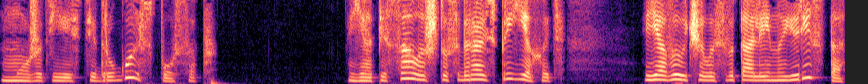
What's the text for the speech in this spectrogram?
Может, есть и другой способ. Я писала, что собираюсь приехать, я выучилась в Италии на юриста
